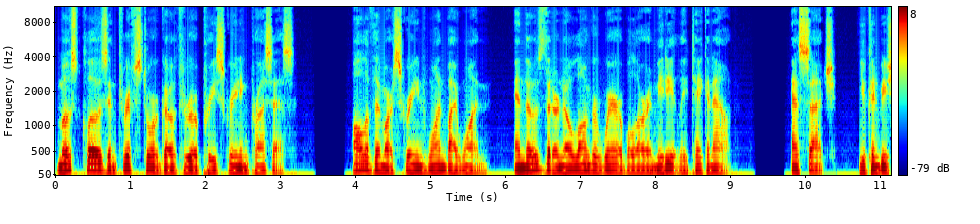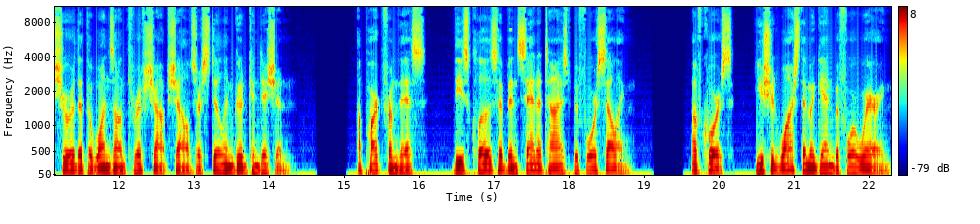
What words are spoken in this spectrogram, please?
Most clothes in thrift store go through a pre screening process. All of them are screened one by one, and those that are no longer wearable are immediately taken out. As such, you can be sure that the ones on thrift shop shelves are still in good condition. Apart from this, these clothes have been sanitized before selling. Of course, you should wash them again before wearing,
